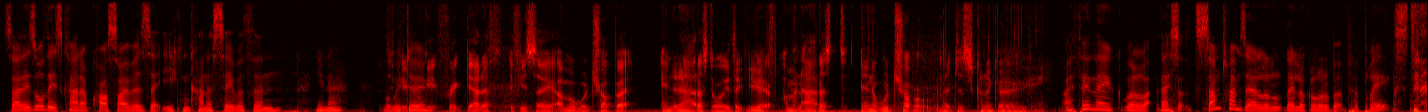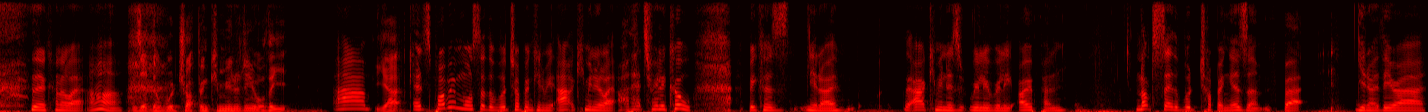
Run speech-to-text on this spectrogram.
So there's all these kind of crossovers that you can kind of see within, you know, Do what we people do. get freaked out if, if you say I'm a wood chopper and an artist, or that you I'm an artist and a wood chopper? They're just gonna go. I think they well, they sometimes they a little they look a little bit perplexed. They're kind of like, ah, Is that the wood chopping community or the um, the art? It's probably more so the wood chopping community, art community, like, oh, that's really cool. Because, you know, the art community is really, really open. Not to say the wood chopping isn't, but, you know, there are,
